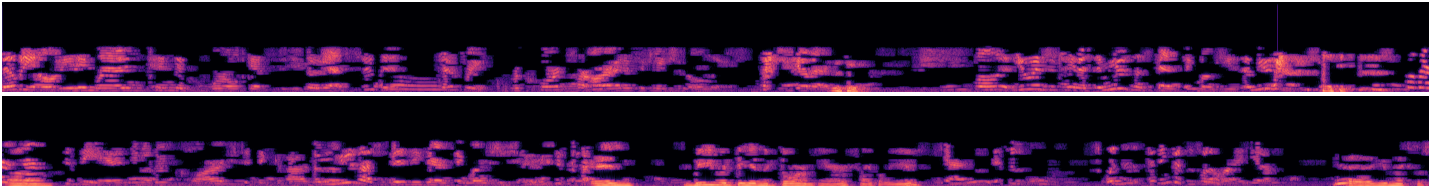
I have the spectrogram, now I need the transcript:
Nobody else in in, in the world gets to do this. So yes, Susan, Jeffrey, record for our edification only. Together. Well, you entertain us. Amuse us, dancing monkeys. Amuse us. well, there's Um, to be, and you know, there's Clark to think about. Amuse us, busy dancing monkeys. And we would be in the dorm here, I believe. yeah, this is. I think this is one of mine. Yeah. Yeah, you mix this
